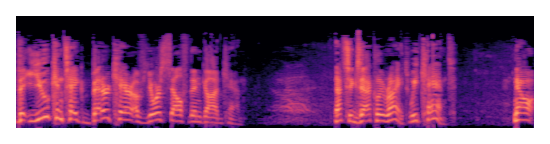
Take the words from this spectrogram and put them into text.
that you can take better care of yourself than God can? No. That's exactly right. We can't. Now,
